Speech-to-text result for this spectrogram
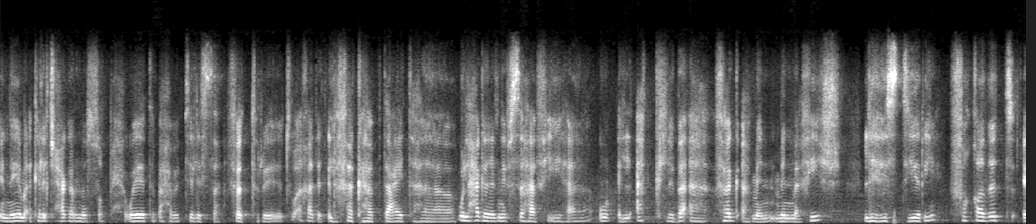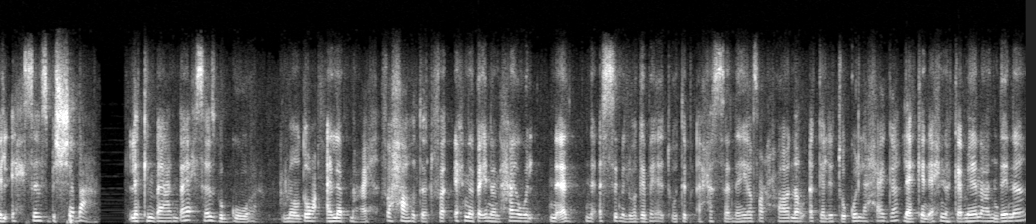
إن هي ما أكلتش حاجة من الصبح وهي تبقى حبيبتي لسه فطرت وأخدت الفاكهة بتاعتها والحاجة اللي نفسها فيها. والأكل بقى فجأة من من ما فيش لهستيري فقدت الإحساس بالشبع. لكن بقى عندها إحساس بالجوع. الموضوع قلب معاه فحاضر. فإحنا بقينا نحاول نقسم الوجبات وتبقى حاسة إن هي فرحانة وأكلت وكل حاجة. لكن إحنا كمان عندنا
